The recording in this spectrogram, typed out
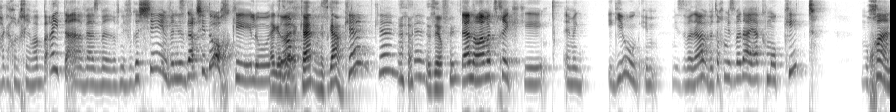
ואחר כך הולכים הביתה, ואז בערב נפגשים, ונסגר שידוך, כאילו, רגע, טוב. זה, כן, נסגר. כן, כן, כן. איזה יופי. זה היה נורא מצחיק, כי הם הגיעו עם מזוודה, ובתוך מזוודה היה כמו קיט מוכן.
